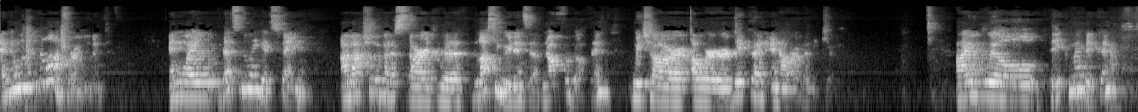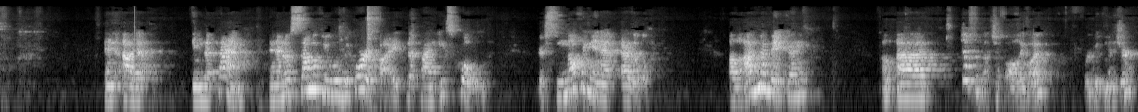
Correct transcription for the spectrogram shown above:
and then we leave it alone for a moment. And while that's doing its thing, I'm actually going to start with the last ingredients that I've not forgotten, which are our bacon and our barbecue. I will take my bacon and add it in the pan. And I know some of you will be horrified. The pan is cold. There's nothing in it at all. I'll add my bacon. I'll add just a touch of olive oil for good measure.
